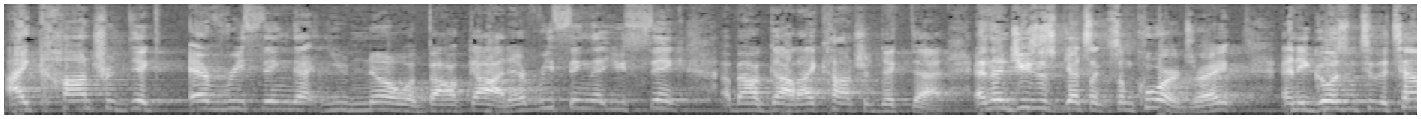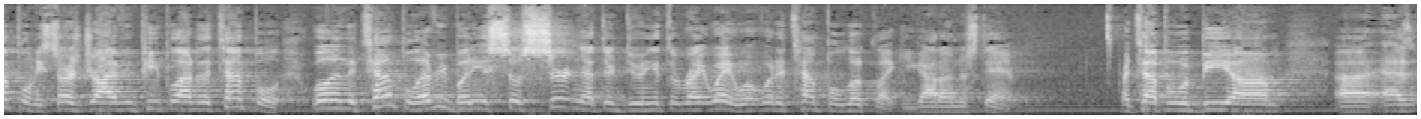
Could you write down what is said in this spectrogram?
I contradict everything that you know about God. Everything that you think about God, I contradict that. And then Jesus gets like some cords, right? And he goes into the temple and he starts driving people out of the temple. Well, in the temple, everybody is so certain that they're doing it the right way. What would a temple look like? You got to understand. A temple would be, um, uh, as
